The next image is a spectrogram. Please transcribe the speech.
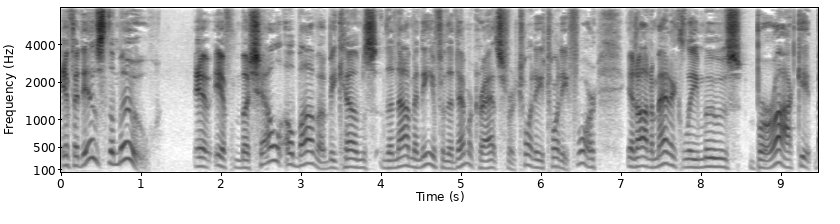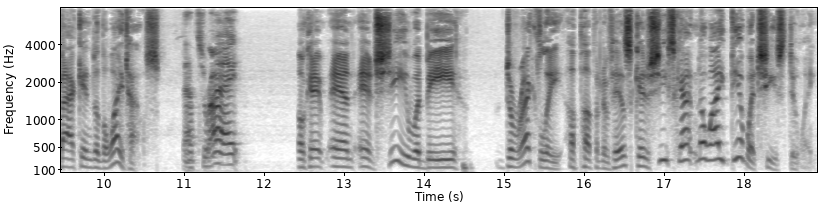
if it is the moo, if, if Michelle Obama becomes the nominee for the Democrats for 2024, it automatically moves Barack back into the White House. That's right. Okay, and and she would be directly a puppet of his because she's got no idea what she's doing.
